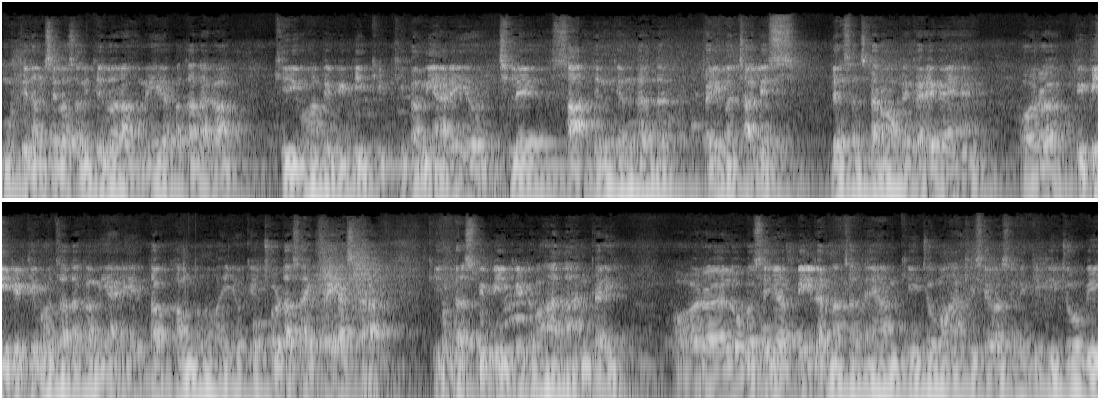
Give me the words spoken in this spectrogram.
मुक्तिधाम सेवा समिति द्वारा हमें यह पता लगा कि वहाँ पे पीपी किट की कमी आ रही है और पिछले सात दिन के अंदर अंदर करीबन 40 देह संस्कार वहाँ पे करे गए हैं और पीपी किट की बहुत ज़्यादा कमी आ रही है। तब हम दोनों भाइयों के छोटा सा एक प्रयास करा कि 10 पीपी किट वहाँ दान करी और लोगों से ये अपील करना चाहते हैं हम कि जो वहाँ की सेवा समिति की जो भी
